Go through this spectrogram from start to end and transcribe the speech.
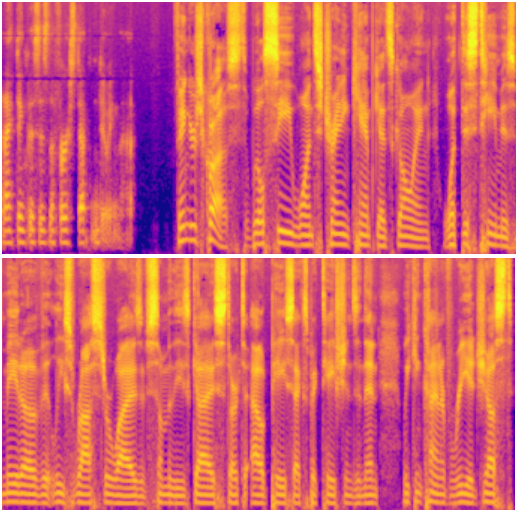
And I think this is the first step in doing that. Fingers crossed. We'll see once training camp gets going what this team is made of, at least roster wise, if some of these guys start to outpace expectations, and then we can kind of readjust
